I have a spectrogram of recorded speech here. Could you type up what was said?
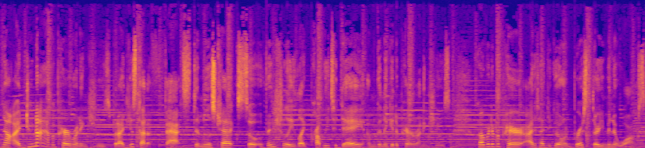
Now, I do not have a pair of running shoes, but I just got a fat stimulus check, so eventually, like probably today, I'm gonna get a pair of running shoes. However, to prepare, I decided to go on brisk 30 minute walks.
